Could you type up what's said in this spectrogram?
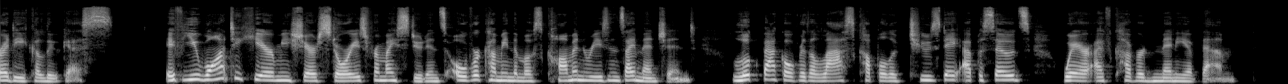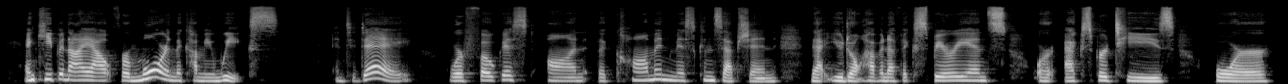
Radhika Lucas. If you want to hear me share stories from my students overcoming the most common reasons I mentioned, look back over the last couple of Tuesday episodes where I've covered many of them. And keep an eye out for more in the coming weeks. And today, we're focused on the common misconception that you don't have enough experience or expertise or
